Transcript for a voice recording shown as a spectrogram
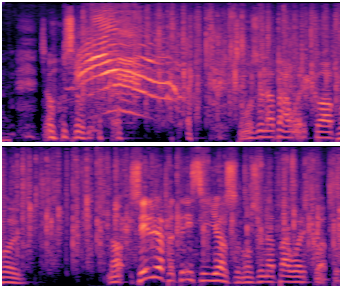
somos somos una power couple. No, Silvia Patricia y yo somos una power couple.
